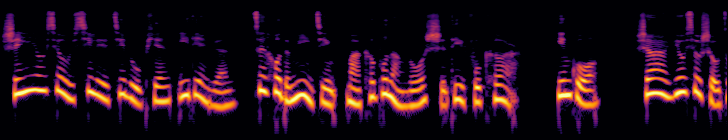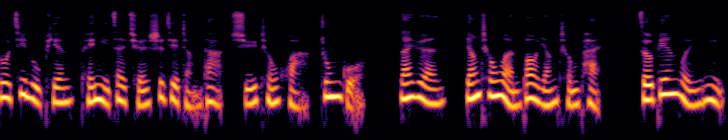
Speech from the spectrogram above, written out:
十一优秀系列纪录片《伊甸园》，最后的秘境，马克布朗罗史蒂夫科尔，英国。十二优秀首作纪录片《陪你在全世界长大》，徐成华，中国。来源：羊城晚报羊城派，责编：文艺。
